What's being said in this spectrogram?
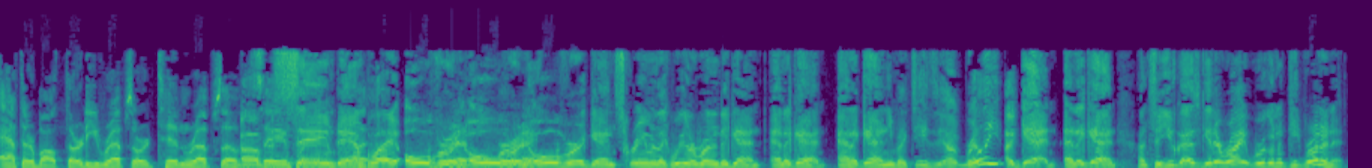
After about 30 reps or 10 reps of the of same, the same play- damn play over and and over over and and- over again, screaming like we're gonna run it again and again and again. You're like, geez, uh, really? Again and again until you guys get it right. We're gonna keep running it.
